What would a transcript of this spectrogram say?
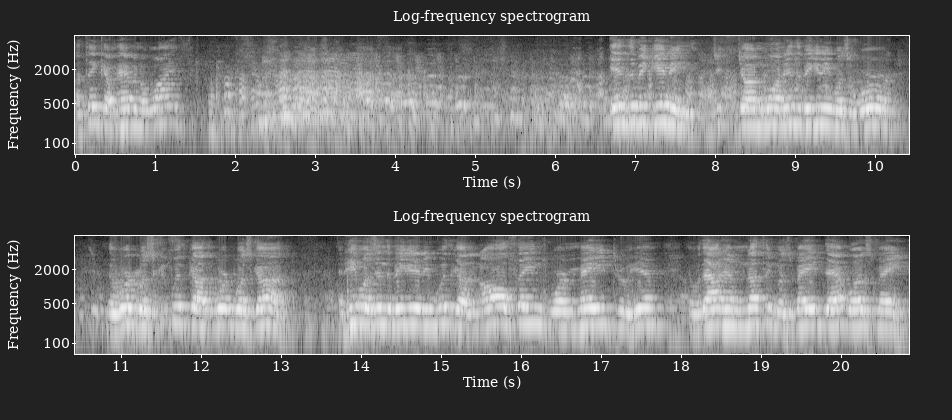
I think I'm having a wife. in the beginning, John 1, in the beginning was a word. The word was with God, the word was God. And he was in the beginning with God, and all things were made through him, and without him nothing was made that was made.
